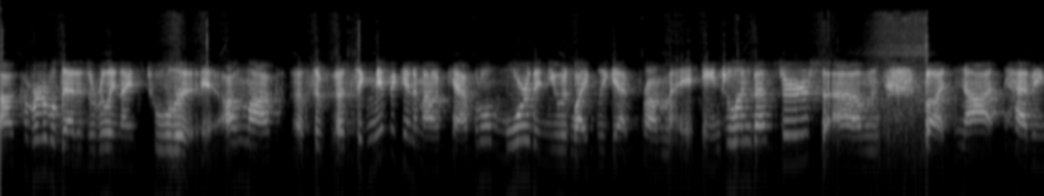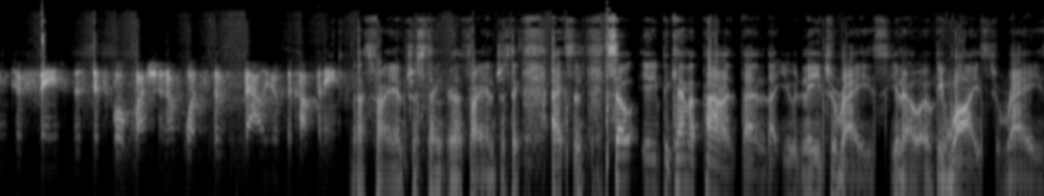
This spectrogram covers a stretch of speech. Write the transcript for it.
uh, convertible debt is a really nice tool to unlock a, a significant amount of capital, more than you would likely get from angel investors, um, but not having to face this difficult question of what's the value of the company. That's very interesting. That's very interesting. Excellent. So it became apparent then that you would need to raise, you know, it would be wise to raise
